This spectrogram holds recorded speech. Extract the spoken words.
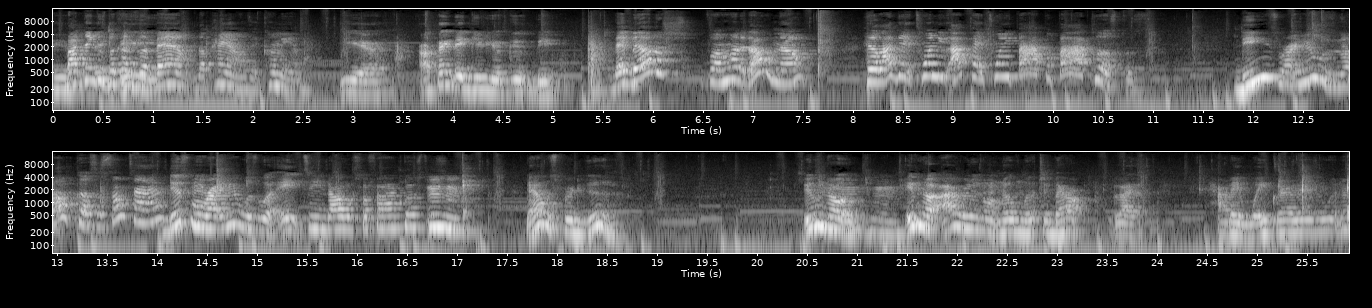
But I think it's because of the pound, the pounds that come in. Yeah, I think they give you a good bit. They better for a hundred dollars now. Hell, I get twenty. I pay twenty five for five clusters. These right here was Four not. clusters sometimes. This one right here was what eighteen dollars for five clusters. Mm-hmm. That was pretty good. Even though, Mhm. even though I really don't know much about like how they weigh crowleys or whatnot.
